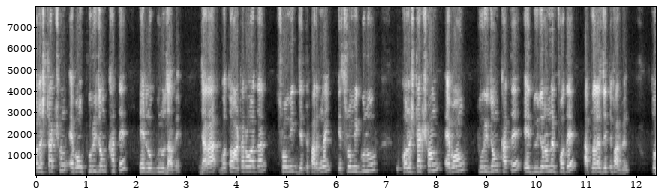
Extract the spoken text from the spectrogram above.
কনস্ট্রাকশন এবং ট্যুরিজম খাতে এই লোকগুলো যাবে। যারা গত আঠারো হাজার শ্রমিক যেতে পারেন নাই এই শ্রমিকগুলো কনস্ট্রাকশন এবং ট্যুরিজম খাতে এই দুই ধরনের পদে আপনারা যেতে পারবেন। তো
